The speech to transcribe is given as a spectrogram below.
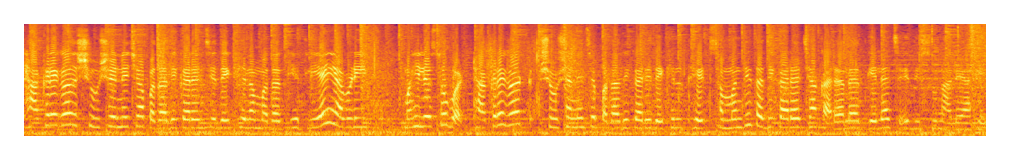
ठाकरेगड शिवसेनेच्या पदाधिकाऱ्यांची देखील मदत घेतली आहे. यावेळी महिलेसोबत ठाकरे गट शिवसेनेचे पदाधिकारी देखील थेट संबंधित अधिकाऱ्याच्या कार्यालयात गेल्याचे दिसून आले आहे.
